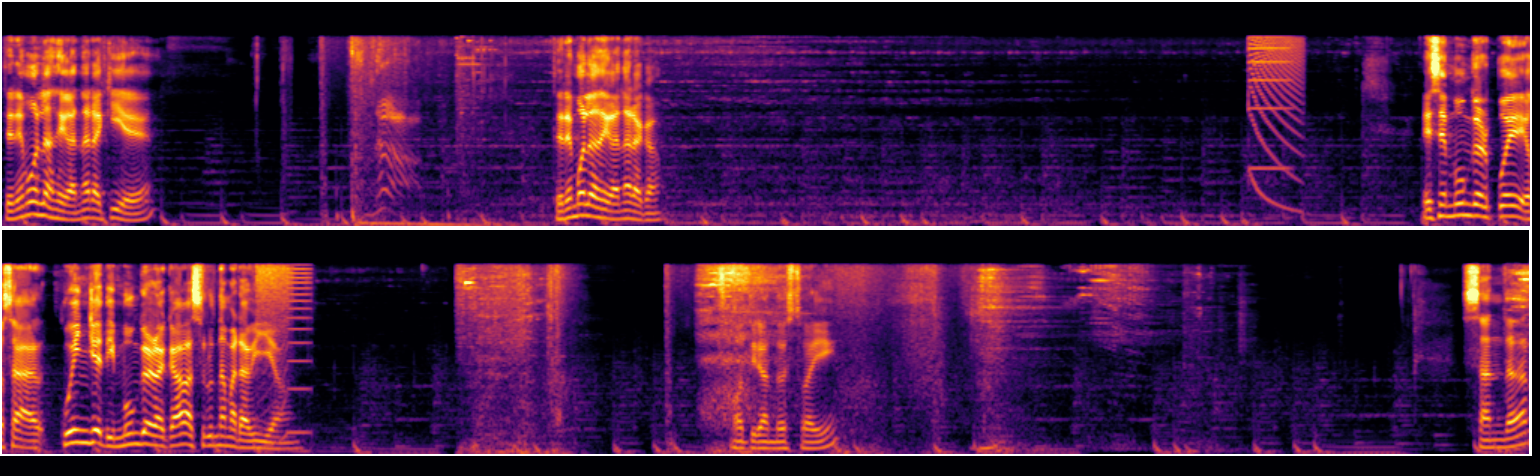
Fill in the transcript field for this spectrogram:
Tenemos las de ganar aquí, ¿eh? Tenemos las de ganar acá. Ese Munger puede... O sea, Quinjet y Munger acá va a ser una maravilla. Vamos tirando esto ahí. Sandar.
